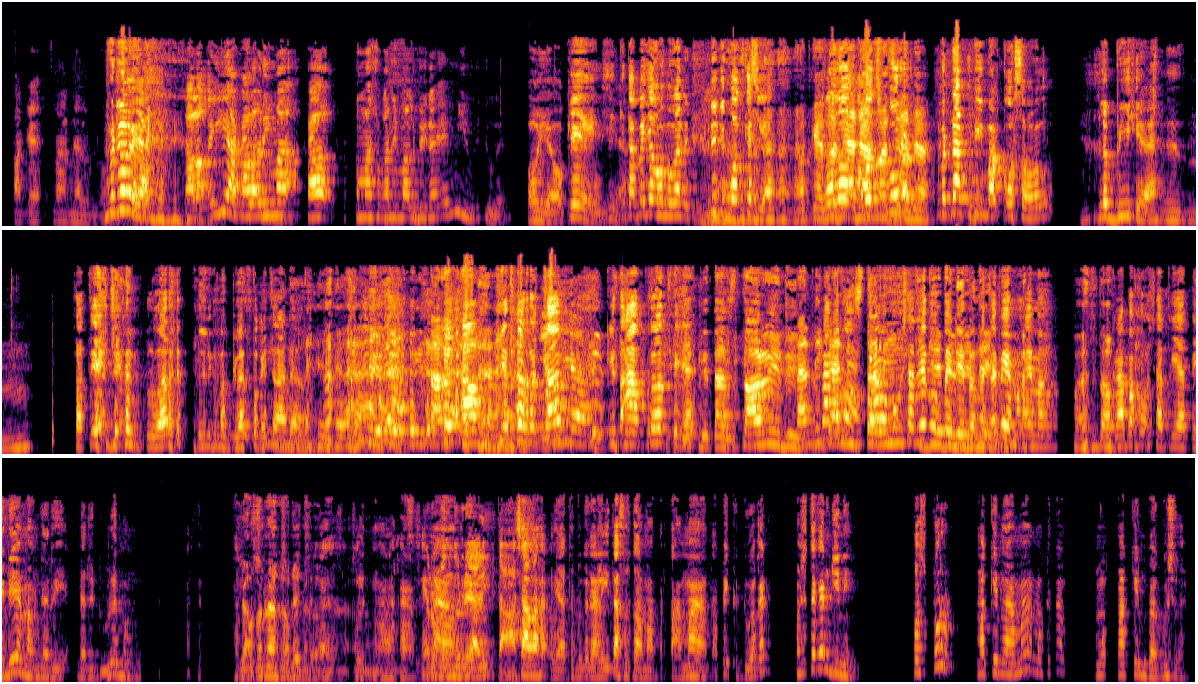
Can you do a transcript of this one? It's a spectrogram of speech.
pakai celana dalam doang. Bener ya? kalau iya kalau lima kalau kemasukan lima lebih ke MU gitu kan Oh iya, oke. Iya. Kita pegang omongan ini di podcast ya. Oke, Kalau masih ada, Hotspur menang 5-0 lebih ya. Hmm. Satria jangan keluar keliling Magelang pakai celana dalam. Kita rekam. kita rekam, Iya. kita upload ya. kan? Kita story di. Nanti kan di kok- story kenapa kok Satria kok pede banget? Tapi emang emang Mantap. kenapa kok Satria pede emang dari dari dulu emang Nggak pernah, sulit, pernah. sulit, sulit mengalahkan Arsenal. terbentuk realitas salah ya terbentuk realitas utama pertama. Tapi kedua kan maksudnya kan gini Hotspur makin lama maksudnya makin bagus lah.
